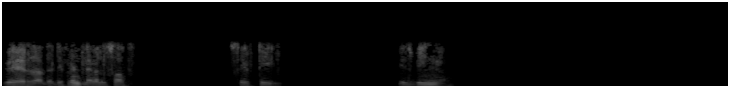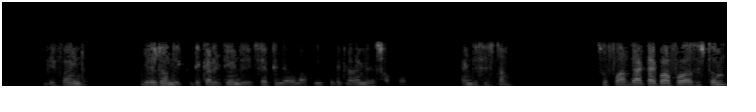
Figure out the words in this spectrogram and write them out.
Where uh, the different levels of safety is being uh, defined based on the criticality and the safety level of the particular embedded software and the system. So for that type of uh, system,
